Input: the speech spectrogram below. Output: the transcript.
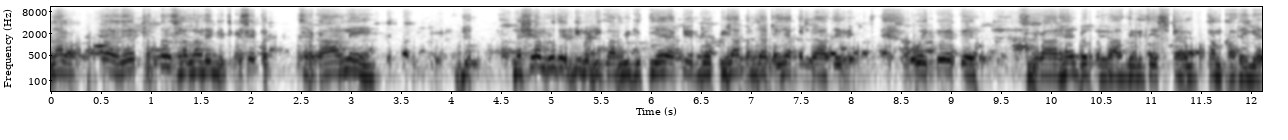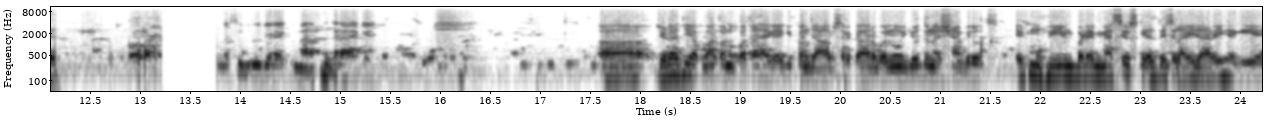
ਲਗਭਗ 78 ਸਾਲਾਂ ਦੇ ਵਿੱਚ ਕਿਸੇ ਸਰਕਾਰ ਨੇ ਜੋ ਨਸ਼ਿਆਂ ਵਿਰੁੱਧ ਏਡੀ ਵੱਡੀ ਕਾਰਵਾਈ ਕੀਤੀ ਹੈ ਕਿ ਜੋ ਪੀਲਾ ਪੰਜਾ ਚੱਲਿਆ ਪੰਜਾਬ ਦੇ ਵਿੱਚ, ਉਹ ਇੱਕੋ ਇੱਕ ਸਰਕਾਰ ਹੈ ਜੋ ਪੰਜਾਬ ਦੇ ਵਿੱਚ ਇਸ ਟਾਈਮ ਕੰਮ ਕਰ ਰਹੀ ਹੈ। ਨਸ਼ੇ ਵਿਰੁੱਧ ਇੱਕ ਮੈਰਾਥਨ ਕਰਾਇਆ ਗਿਆ ਜਿਹੜਾ ਜੀ ਆਪਾਂ ਤੁਹਾਨੂੰ ਪਤਾ ਹੈਗਾ ਕਿ ਪੰਜਾਬ ਸਰਕਾਰ ਵੱਲੋਂ ਯੁੱਧ ਨਸ਼ਿਆਂ ਵਿਰੁੱਧ ਇੱਕ ਮੁਹਿੰਮ ਬੜੇ ਮੈਸਿਵ ਸਕੇਲ ਤੇ ਚਲਾਈ ਜਾ ਰਹੀ ਹੈਗੀ ਹੈ।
